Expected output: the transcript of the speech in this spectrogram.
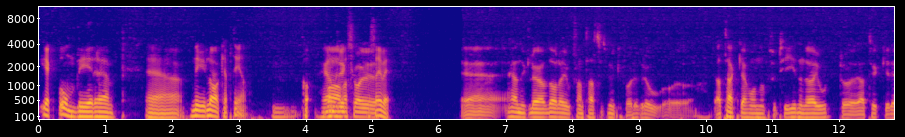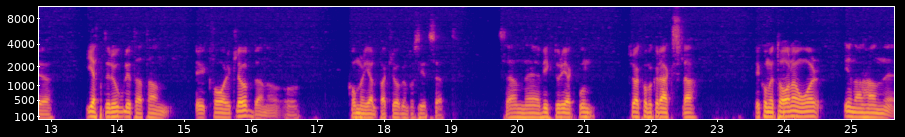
Ekbom blir eh, eh, ny lagkapten. Mm. Henrik vad, vad, vad säger vi? Eh, Henrik Lövdahl har gjort fantastiskt mycket för Örebro och jag tackar honom för tiden det har gjort och jag tycker det är jätteroligt att han är kvar i klubben och, och kommer att hjälpa klubben på sitt sätt. Sen eh, Viktor Ekbom tror jag kommer kunna axla. Det kommer ta några år innan han eh,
